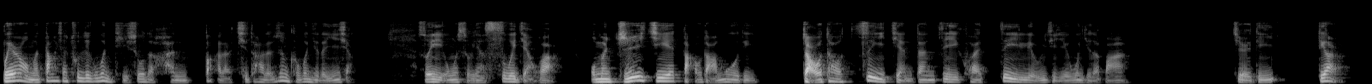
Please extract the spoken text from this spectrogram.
不要让我们当下出这个问题受到很大的其他的任何问题的影响。所以我们首先思维简化，我们直接到达目的，找到最简单这一块最容易解决问题的方案。这是第一。第二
